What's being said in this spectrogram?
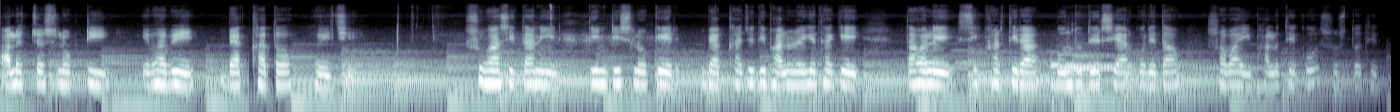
আলোচ্য শ্লোকটি এভাবে ব্যাখ্যাত হয়েছে। সুভাষিতানির তিনটি শ্লোকের ব্যাখ্যা যদি ভালো লেগে থাকে, তাহলে শিক্ষার্থীরা বন্ধুদের শেয়ার করে দাও। সবাই ভালো থেকো, সুস্থ থেকো।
